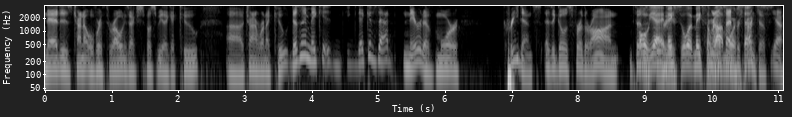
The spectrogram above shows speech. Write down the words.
Ned is trying to overthrow, and he's actually supposed to be like a coup, uh, trying to run a coup. Doesn't it make it that gives that narrative more credence as it goes further on? Oh yeah, it makes well, it makes a lot more sense. Yeah.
